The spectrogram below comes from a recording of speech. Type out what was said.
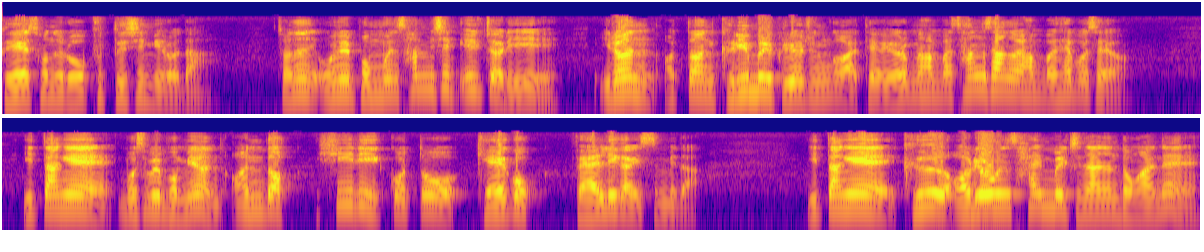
그의 손으로 붙드심이로다. 저는 오늘 본문 31절이 이런 어떤 그림을 그려주는 것 같아요. 여러분 한번 상상을 한번 해보세요. 이 땅의 모습을 보면 언덕, 힐이 있고 또 계곡, 밸리가 있습니다. 이 땅에 그 어려운 삶을 지나는 동안에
